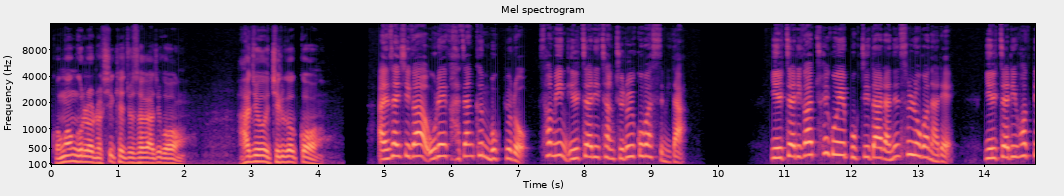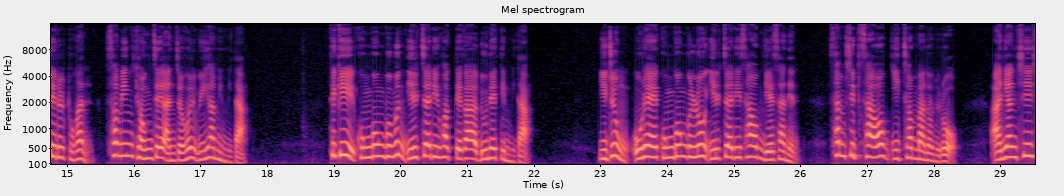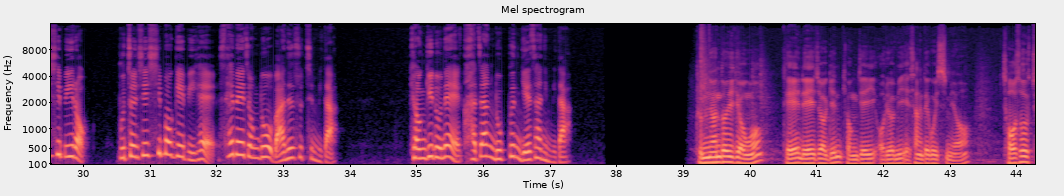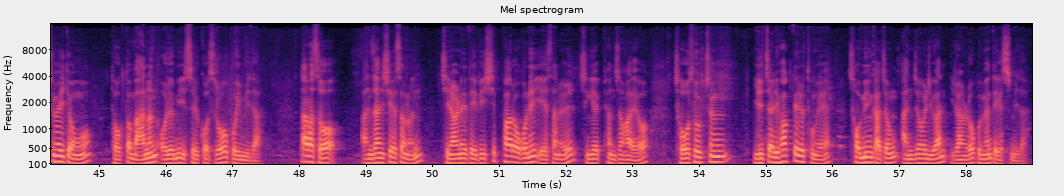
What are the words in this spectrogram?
공원근로를 시켜주셔 가지고 아주 즐겁고 안산시가 올해 가장 큰 목표로 서민 일자리 창출을 꼽았습니다. 일자리가 최고의 복지다라는 슬로건 아래 일자리 확대를 통한 서민 경제 안정을 위함입니다. 특히 공공부문 일자리 확대가 눈에 띕니다. 이 중 올해 공공근로 일자리 사업 예산은 34억 2천만 원으로 안양시 11억, 부천시 10억에 비해 3배 정도 많은 수치입니다. 경기도 내 가장 높은 예산입니다. 금년도의 경우 대내적인 경제의 어려움이 예상되고 있으며 저소득층의 경우 더욱더 많은 어려움이 있을 것으로 보입니다. 따라서 안산시에서는 지난해 대비 18억 원의 예산을 증액 편성하여 저소득층 일자리 확대를 통해 서민 가정 안정을 위한 일환으로 보면 되겠습니다.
